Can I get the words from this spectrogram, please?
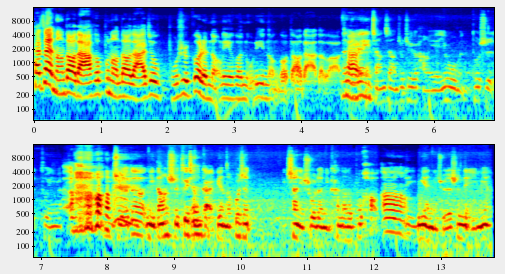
它再能到达和不能到达，就不是个人能力和努力能够到达的了。那你愿意讲讲就这个行业？因为我们都是做音乐，你觉得你当时最想改变的，或者像你说的，你看到的不好的那一面，你觉得是哪一面？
